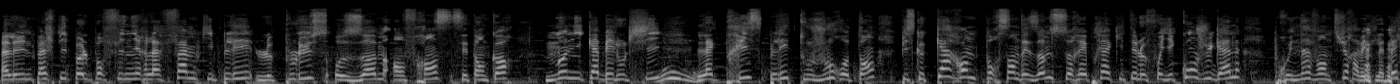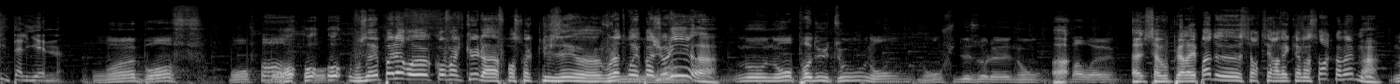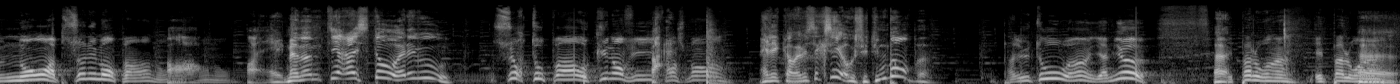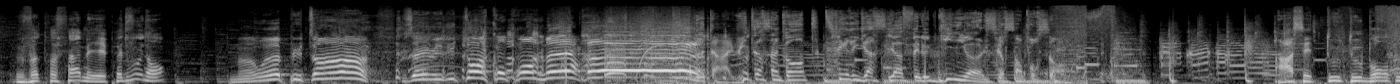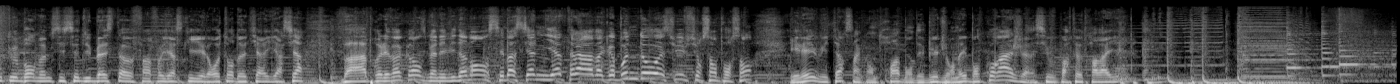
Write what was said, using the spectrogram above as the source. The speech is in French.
Allez, une page people pour finir. La femme qui plaît le plus aux hommes en France, c'est encore Monica Bellucci. L'actrice plaît toujours autant, puisque 40% des hommes seraient prêts à quitter le foyer conjugal pour une aventure avec la belle italienne. Ouais, bof. Bof, Oh, bof, oh, bof. oh, vous avez pas l'air euh, convaincu là, François Cluzet. euh, vous la trouvez pas jolie là Non, non, pas du tout, non. Non, je suis désolé, non. Ah. Bah ouais. Euh, Ça vous plairait pas de sortir avec elle un soir quand même Non, absolument pas, non. Oh. non, non. Ouais, Même un petit resto, allez-vous Surtout pas, aucune envie, Bah. franchement. Elle est quand même sexy, oh c'est une bombe Pas du tout, hein, il y a mieux. Ah. Et pas loin, et pas loin. Euh, Votre femme est près de vous, non Bah ouais, putain Vous avez mis du temps à comprendre, merde matin à 8h50, Thierry Garcia fait le guignol sur 100%. Ah, c'est tout tout bon, tout tout bon, même si c'est du best-of. Hein, faut dire ce qu'il y a le retour de Thierry Garcia. Bah, après les vacances, bien évidemment. Sébastien Yatra, Vagabundo à suivre sur 100%. Il est 8h53. Bon début de journée, bon courage si vous partez au travail.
